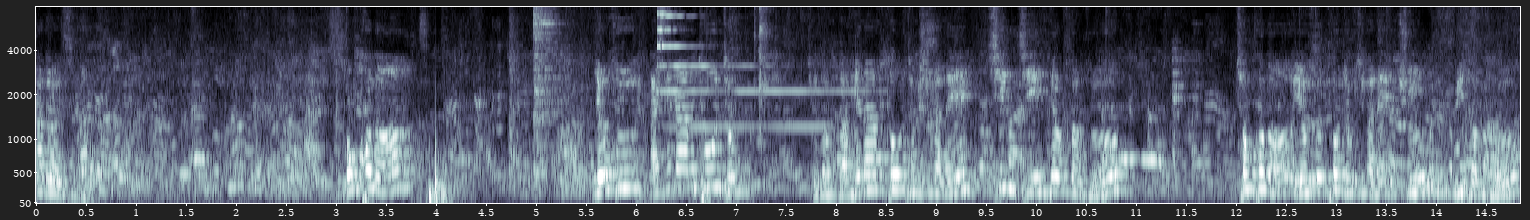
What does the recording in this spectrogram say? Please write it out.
진행하도록 하겠습니다. 홈코너 여수 아, 해남 토운 정 죄송합니다. 해남 토운 정신관의 신진혁 선수 청코너 여수 토운 정신관의 주은비 선수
